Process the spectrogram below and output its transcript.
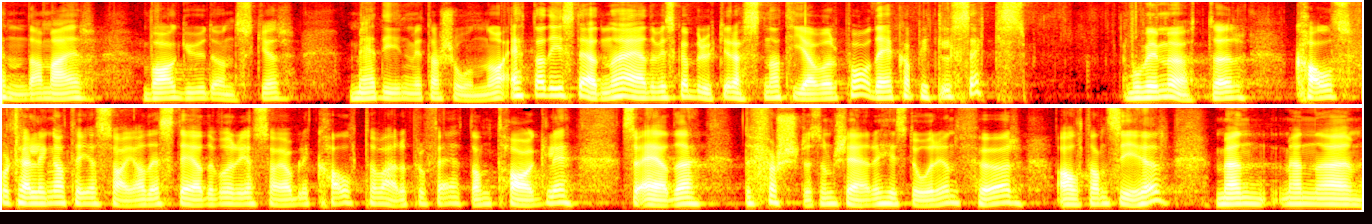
enda mer hva Gud ønsker med de invitasjonene. Og Et av de stedene er det vi skal bruke resten av tida vår på. Det er kapittel 6, hvor vi møter kallsfortellinga til Jesaja. Det stedet hvor Jesaja blir kalt til å være profet. Antagelig så er det det første som skjer i historien, før alt han sier. Men, men eh,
